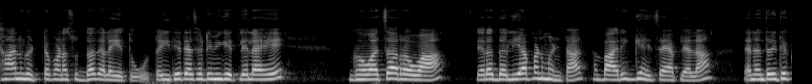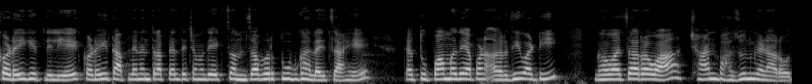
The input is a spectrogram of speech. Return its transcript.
छान घट्टपणासुद्धा त्याला येतो. तर इथे त्यासाठी मी घेतलेला आहे गव्हाचा रवा त्याला दलिया पण म्हणतात. बारीक घ्यायचा आहे आपल्याला. त्यानंतर इथे कढई घेतलेली आहे. कढई तापल्यानंतर आपल्याला त्याच्यामध्ये एक चमचाभर तूप घालायचं आहे. त्या तुपामध्ये आपण अर्धी वाटी गव्हाचा रवा छान भाजून घेणार आहोत.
